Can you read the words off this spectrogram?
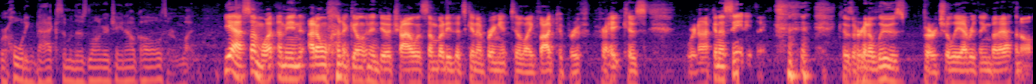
we're holding back some of those longer chain alcohols or what yeah, somewhat. I mean, I don't want to go in and do a trial with somebody that's going to bring it to like vodka proof, right? Because we're not going to see anything because we're going to lose virtually everything but ethanol.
